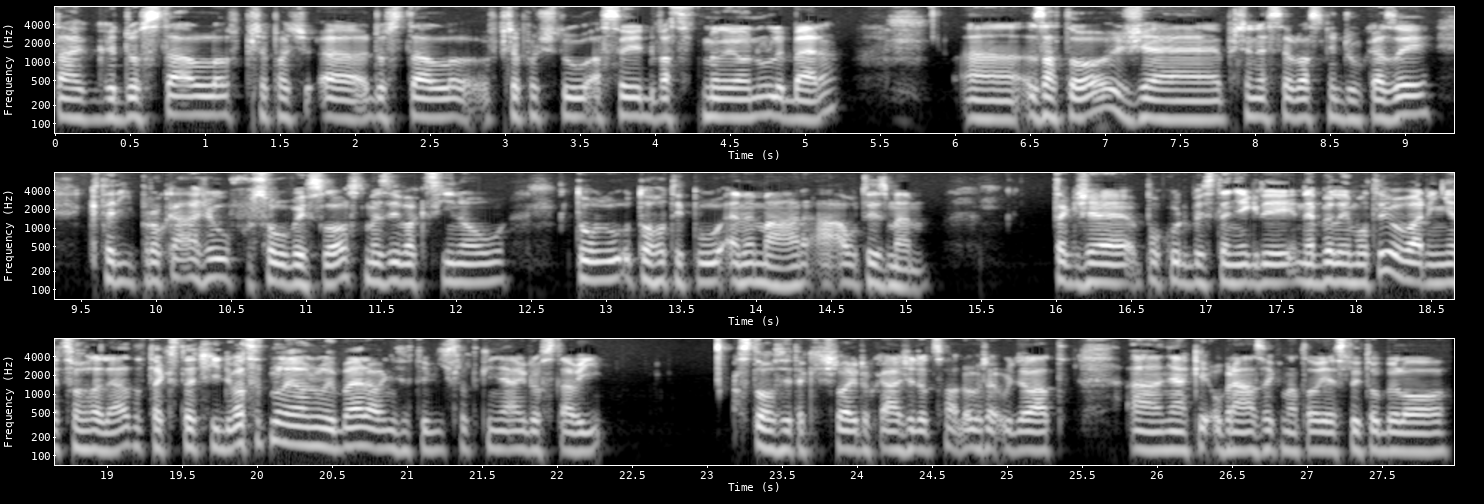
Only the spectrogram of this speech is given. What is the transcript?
tak dostal v, přepač, uh, dostal v přepočtu asi 20 milionů liber uh, za to, že přinese vlastně důkazy, který prokážou souvislost mezi vakcínou toho typu MMR a autismem. Takže pokud byste někdy nebyli motivovaní něco hledat, tak stačí 20 milionů liber a oni se ty výsledky nějak dostaví. Z toho si taky člověk dokáže docela dobře udělat uh, nějaký obrázek na to, jestli to bylo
